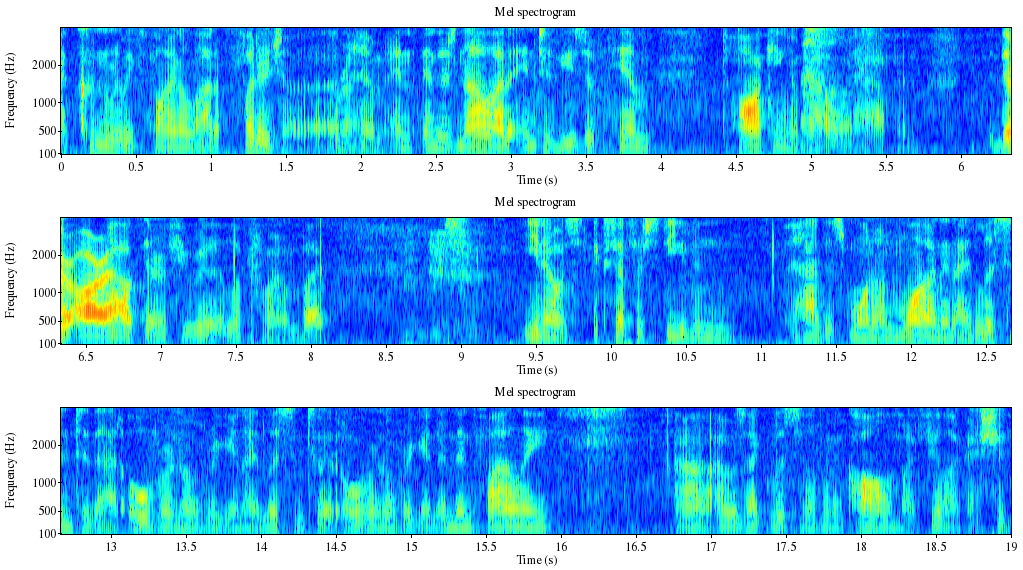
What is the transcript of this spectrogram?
I couldn't really find a lot of footage of, of Right. him, and and there's not a lot of interviews of him talking about what happened. There are out there if you really look for them, but you know, except for Steven had this one-on-one, and I listened to that over and over again. I listened to it over and over again, and then finally, uh, I was like, "Listen, I'm going to call him. I feel like I should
